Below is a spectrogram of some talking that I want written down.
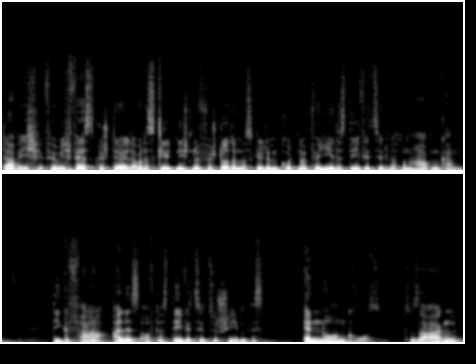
Da habe ich für mich festgestellt, aber das gilt nicht nur für Stottern, das gilt im Grunde für jedes Defizit, was man haben kann. Die Gefahr, alles auf das Defizit zu schieben, ist enorm groß. Zu sagen,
